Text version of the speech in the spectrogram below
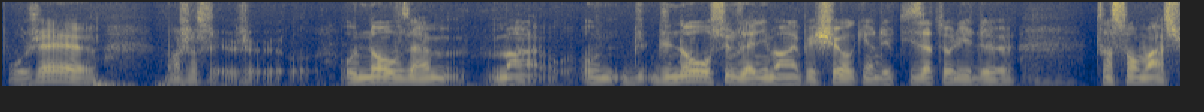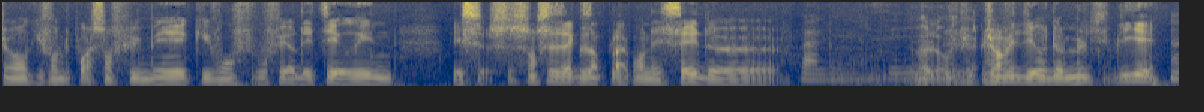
projets. Euh, moi, je au nord, vous avez, au- du, nord au sud, vous avez des marins pêcheurs qui ont des petits ateliers de transformation, qui font du poisson fumé, qui vont vous faire des terrines. Et ce, ce sont ces exemples-là qu'on essaie de, j'ai envie de dire, de multiplier. Mm.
